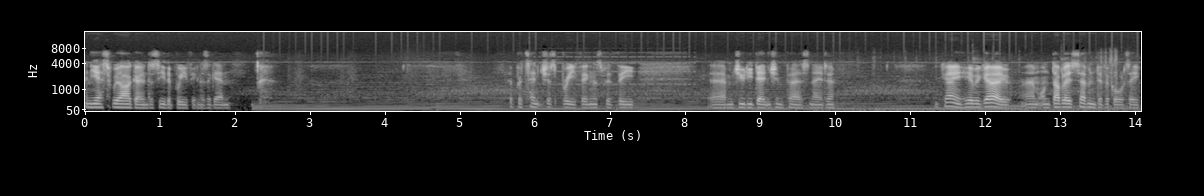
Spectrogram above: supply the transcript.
And yes, we are going to see the briefings again. The pretentious briefings with the um, Judi Dench impersonator. Okay, here we go. Um, on 007 difficulty.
